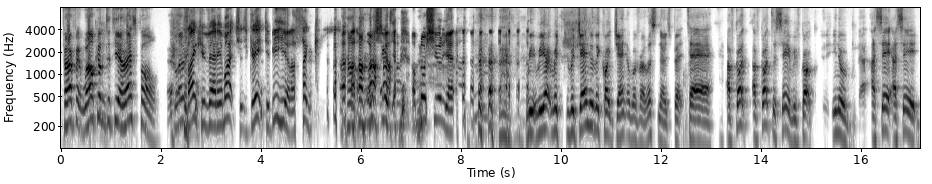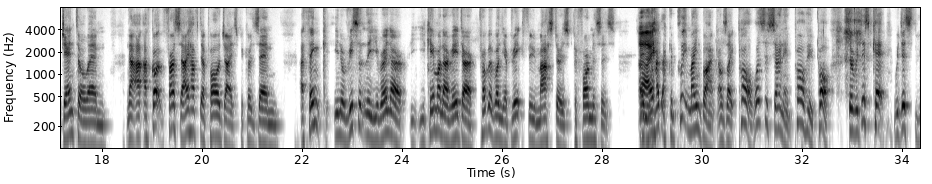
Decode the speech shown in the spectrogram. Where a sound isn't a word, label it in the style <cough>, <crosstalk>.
Perfect. Welcome to TRS, Paul. Thank you very much. It's great to be here. I think. <laughs> I'm not sure yet. I'm not sure yet. <laughs> we, we are we, we're generally quite gentle with our listeners, but uh, I've got I've got to say we've got you know I say I say gentle. Um, now, I've got first. I have to apologise because um, I think you know recently you were in our, you came on our radar, probably one of your breakthrough Masters performances. And I had a complete mind blank. I was like, Paul, what's his surname? Paul who? Paul. So we just kept, we just,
